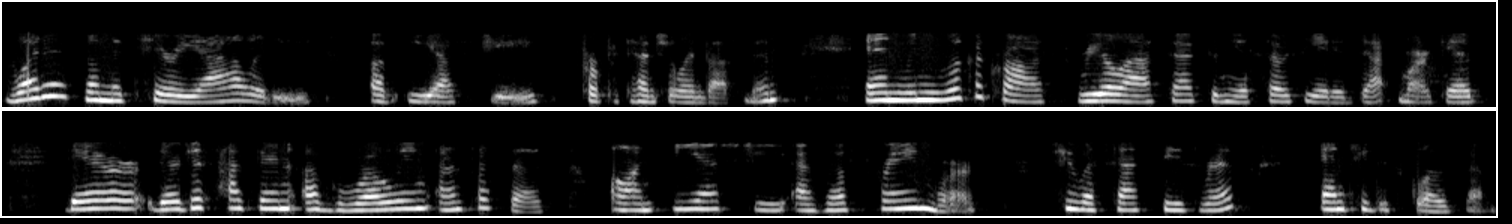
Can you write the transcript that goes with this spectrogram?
what is the materiality of ESG for potential investments. And when you look across real assets and the associated debt markets, there, there just has been a growing emphasis on ESG as a framework to assess these risks and to disclose them.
